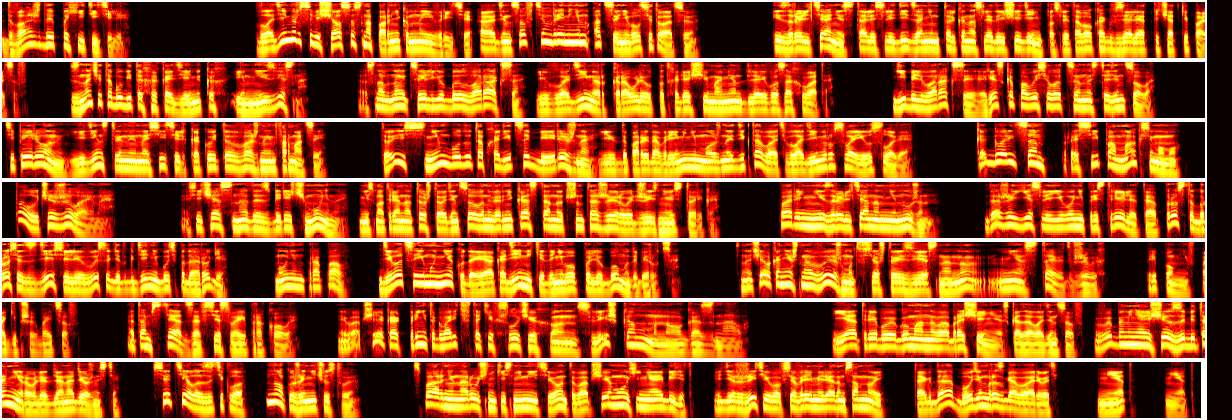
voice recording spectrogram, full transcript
Дважды похитители. Владимир совещался с напарником на иврите, а Одинцов тем временем оценивал ситуацию. Израильтяне стали следить за ним только на следующий день после того, как взяли отпечатки пальцев. Значит, об убитых академиках им неизвестно. Основной целью был Варакса, и Владимир караулил подходящий момент для его захвата. Гибель Вараксы резко повысила ценность Одинцова — Теперь он — единственный носитель какой-то важной информации. То есть с ним будут обходиться бережно, и до поры до времени можно диктовать Владимиру свои условия. Как говорится, проси по максимуму, получишь желаемое. Сейчас надо сберечь Мунина, несмотря на то, что Одинцова наверняка станут шантажировать жизнью историка. Парень израильтянам не нужен, даже если его не пристрелят, а просто бросят здесь или высадят где-нибудь по дороге, Мунин пропал. Деваться ему некуда, и академики до него по-любому доберутся. Сначала, конечно, выжмут все, что известно, но не оставят в живых, припомнив погибших бойцов. Отомстят за все свои проколы. И вообще, как принято говорить в таких случаях, он слишком много знал. «Я требую гуманного обращения», — сказал Одинцов. «Вы бы меня еще забетонировали для надежности. Все тело затекло, ног уже не чувствую. С парня наручники снимите, он-то вообще мухи не обидит. И держите его все время рядом со мной. Тогда будем разговаривать». «Нет, нет.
